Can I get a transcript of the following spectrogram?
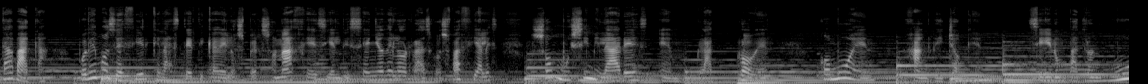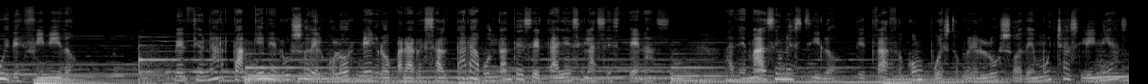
Tabaka, podemos decir que la estética de los personajes y el diseño de los rasgos faciales son muy similares en Black Clover como en Hungry Joker. Siguen un patrón muy definido. Mencionar también el uso del color negro para resaltar abundantes detalles en las escenas, además de un estilo de trazo compuesto por el uso de muchas líneas,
